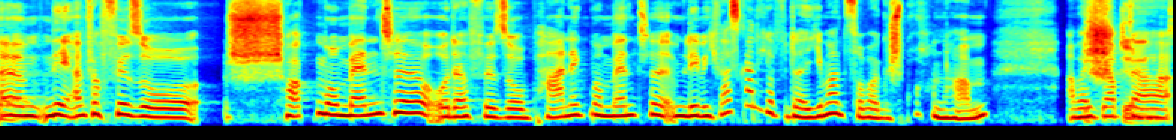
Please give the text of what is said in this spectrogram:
Ähm, nee, einfach für so Schockmomente oder für so Panikmomente im Leben. Ich weiß gar nicht, ob wir da jemals drüber gesprochen haben, aber ich glaube, da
